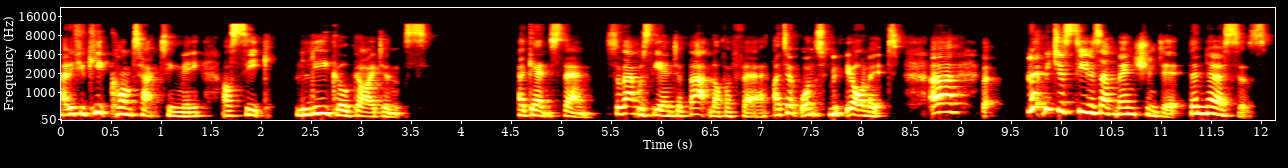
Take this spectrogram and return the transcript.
And if you keep contacting me, I'll seek legal guidance against them. So that was the end of that love affair. I don't want to be on it. Uh, but let me just, see, as I've mentioned it, the nurses.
